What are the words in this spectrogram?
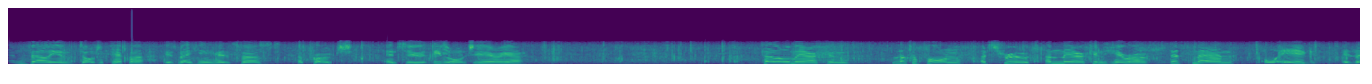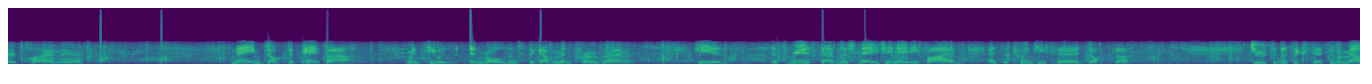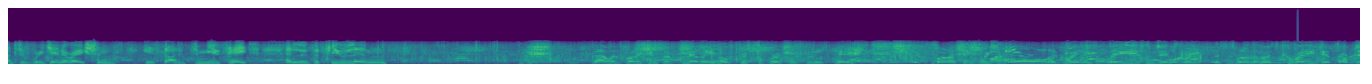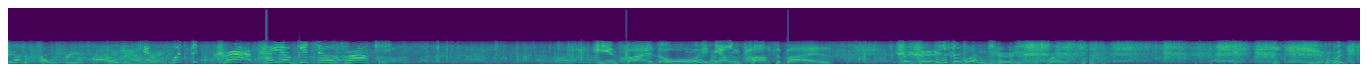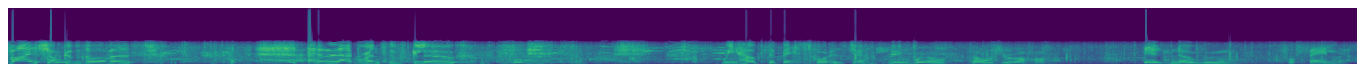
And valiant Dr. Pepper is making his first approach into the launch area. Fellow Americans, look upon a true American hero. This man, or egg, is a pioneer. Named Dr. Pepper when he was enrolled into the government program. He is, is re-established in 1885 as the 23rd Doctor. Due to the successive amount of regenerations, he started to mutate and lose a few limbs. Now his body consists merely of Christopher Eccleston's head. But I think we should all agree, ladies and gentlemen, this is one of the most courageous objects of poultry we have ever Yeah, seen. what the crap? How y'all get those rockets? He inspires awe in young passerbys. They gaze in wonder at his approach. With fine shock absorbers and a labyrinth of glue. we hope the best for his journey. He will soldier on. There's no room for failure.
